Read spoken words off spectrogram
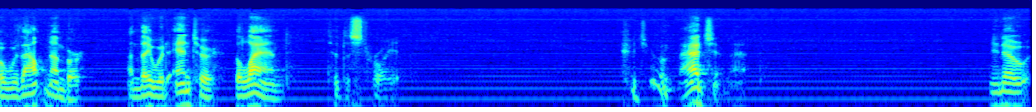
were without number, and they would enter the land to destroy it. Could you imagine that? you know,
